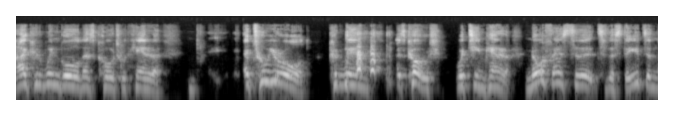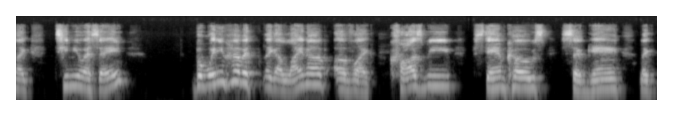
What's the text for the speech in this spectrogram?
I could win gold as coach with Canada a two year old could win as coach with Team Canada. No offense to the to the states and like Team USA, but when you have it like a lineup of like Crosby, Stamkos, Seguin, like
